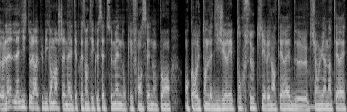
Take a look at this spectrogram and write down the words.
Euh, la, la, liste de la République en marche, elle n'a été présentée que cette semaine, donc les Français n'ont pas encore eu le temps de la digérer. Pour ceux qui avaient l'intérêt de, qui ont eu un intérêt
